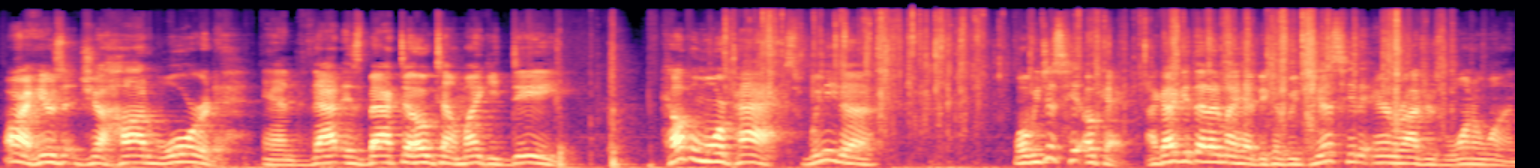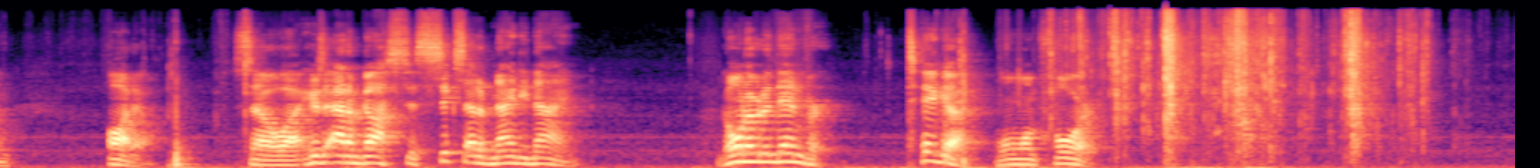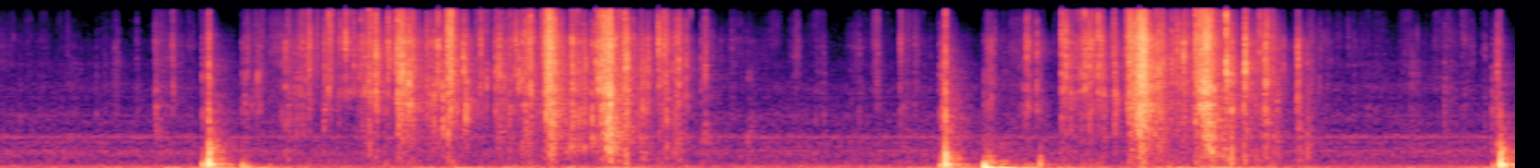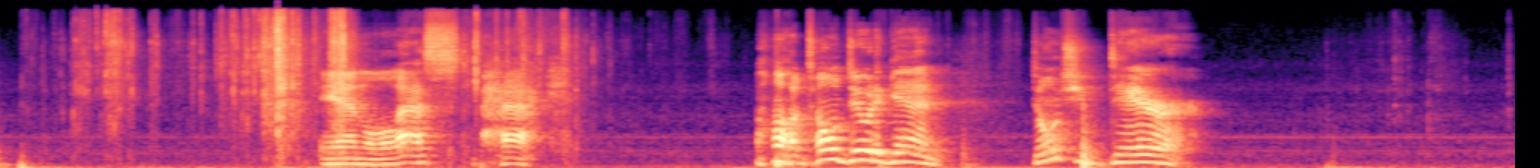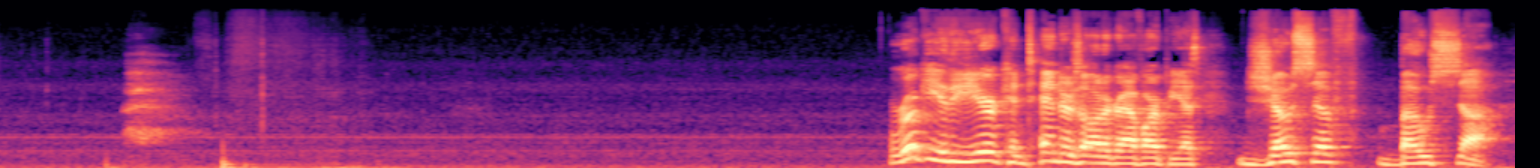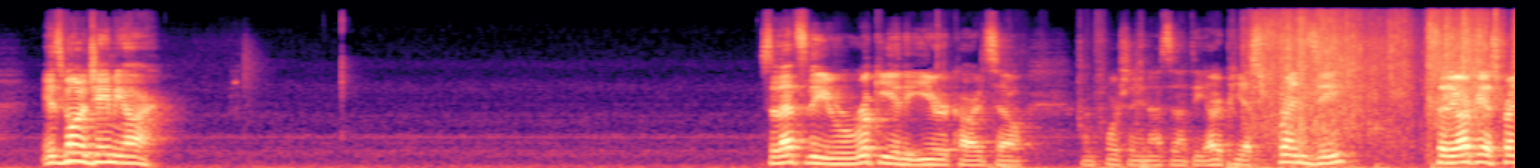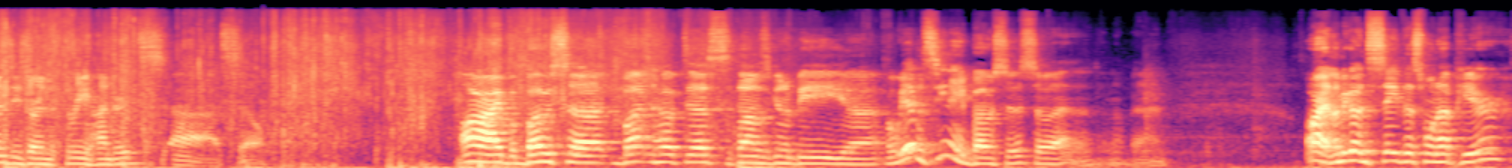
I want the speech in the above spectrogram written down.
all right, here's Jihad Ward, and that is back to Oaktown. Mikey D. Couple more packs. We need a. Well, we just hit. Okay, I gotta get that out of my head because we just hit an Aaron Rodgers 101 auto. So uh, here's Adam Gotsis to 6 out of 99. Going over to Denver. Tiga, 114. And last pack. Oh, don't do it again. Don't you dare. Rookie of the Year contenders autograph RPS Joseph Bosa is going to Jamie R. So that's the Rookie of the Year card. So unfortunately, that's not the RPS Frenzy. So the RPS Frenzies are in the 300s. Uh, so. All right, but Bosa button hooked us. I thought it was going to be, uh, but we haven't seen any Bosa, so that's not bad. All right, let me go ahead and save this one up here.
